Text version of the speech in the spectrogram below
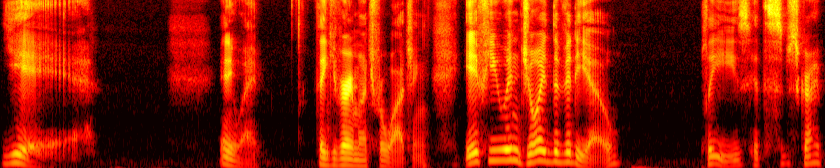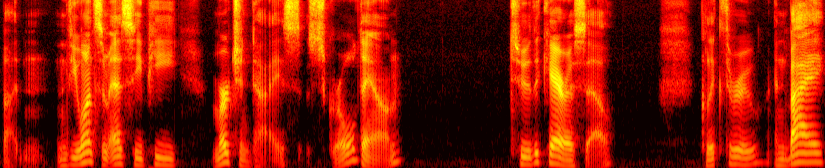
Yeah. Anyway thank you very much for watching. If you enjoyed the video please hit the subscribe button. And if you want some scp merchandise scroll down to the carousel click through and buy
